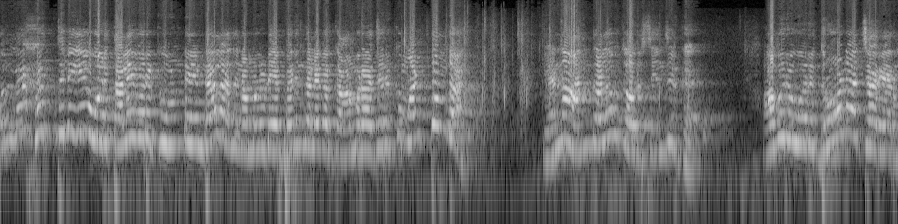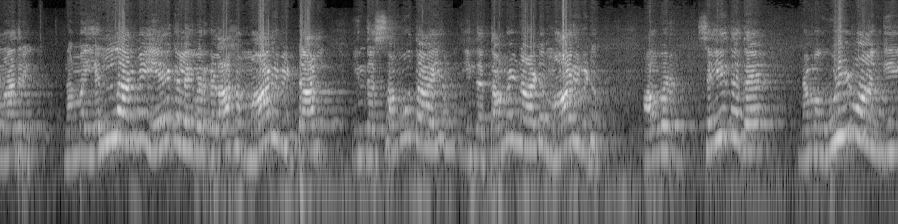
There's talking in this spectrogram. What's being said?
உலகத்திலேயே ஒரு தலைவருக்கு உண்டு என்றால் அது நம்மளுடைய பெருந்தலைவர் காமராஜருக்கு மட்டும்தான். ஏன்னா அந்த அளவுக்கு அவர் செஞ்சிருக்கார். அவர் ஒரு துரோணாச்சாரியார் மாதிரி. நம்ம எல்லாருமே ஏகலைவர்களாக மாறிவிட்டால் இந்த சமுதாயம் இந்த தமிழ்நாடு மாறிவிடும். அவர் செய்ததை நம்ம உள்வாங்கி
